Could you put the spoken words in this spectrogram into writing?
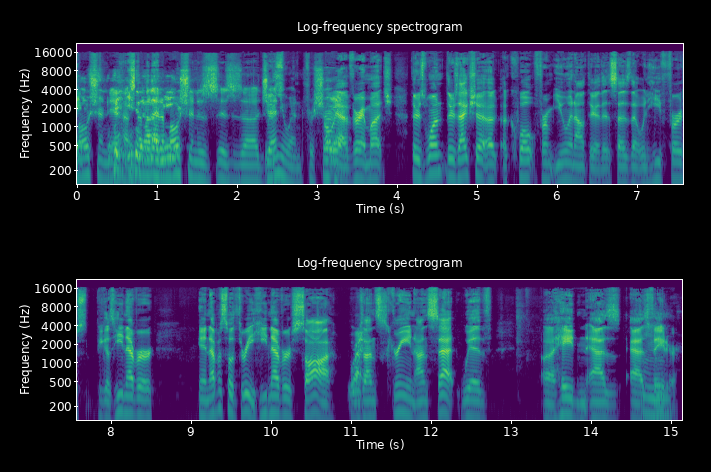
emotion, You yeah, know some of what I that mean? emotion is is uh, genuine for sure. Oh yeah, very much. There's one. There's actually a, a quote from Ewan out there that says that when he first, because he never, in episode three, he never saw or was on screen on set with uh, Hayden as as Mhm. Vader,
